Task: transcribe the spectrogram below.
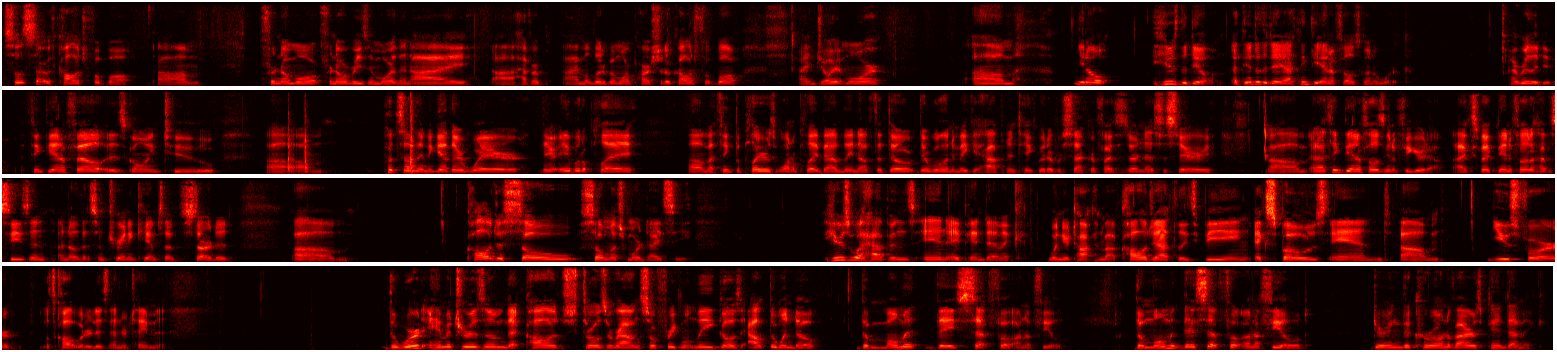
So let's start with college football. Um, for no more for no reason more than I uh, have a I'm a little bit more partial to college football. I enjoy it more. Um, you know, here's the deal. At the end of the day, I think the NFL is going to work. I really do. I think the NFL is going to um, put something together where they're able to play. Um, I think the players want to play badly enough that they're they're willing to make it happen and take whatever sacrifices are necessary um, and I think the NFL is going to figure it out. I expect the NFL to have a season. I know that some training camps have started. Um, college is so so much more dicey. Here's what happens in a pandemic when you're talking about college athletes being exposed and um, used for let's call it what it is entertainment. The word amateurism that college throws around so frequently goes out the window the moment they set foot on a field the moment they set foot on a field during the coronavirus pandemic,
